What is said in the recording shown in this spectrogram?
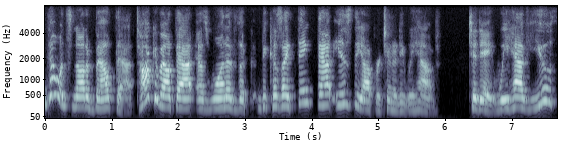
no, it's not about that. Talk about that as one of the, because I think that is the opportunity we have today. We have youth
